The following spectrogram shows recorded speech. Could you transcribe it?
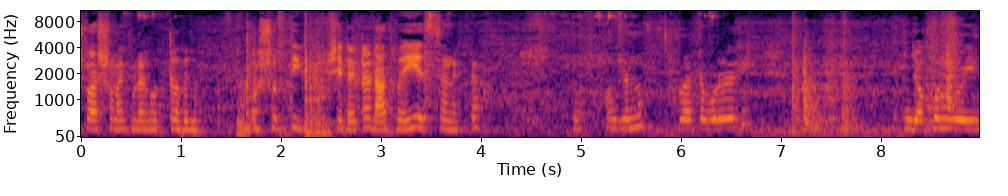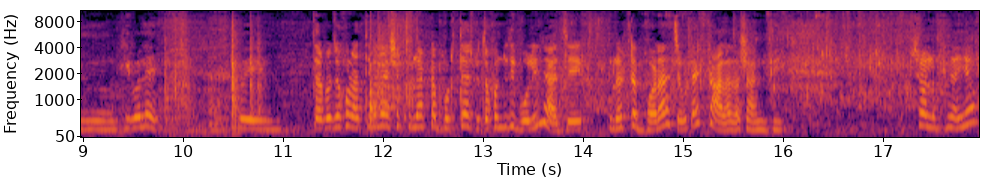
শোয়ার সময় কুলার ভরতে হবে না। অস্বস্তি, সেটা একটা রাত হয়েই এসছে অনেকটা। তো ওই জন্য কুলারটা ভরে রাখি। যখন ওই, কী বলে, ওই, তারপর যখন রাত্রিবেলা এসে কুলারটা ভরতে আসবে, তখন যদি বলি না যে কুলারটা ভরা আছে, ওটা একটা আলাদা শান্তি। চলো, যাই হোক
